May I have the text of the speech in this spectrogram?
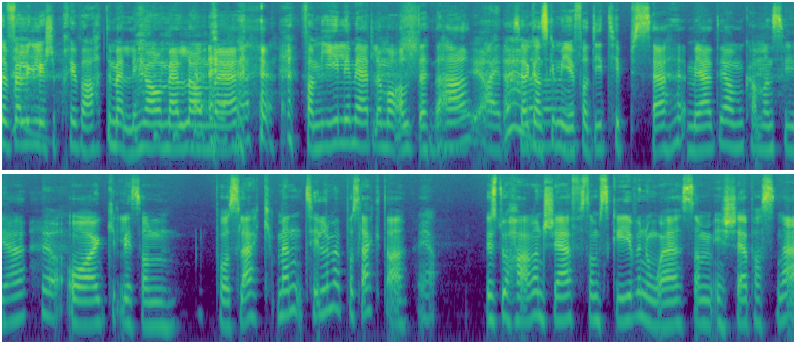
Selvfølgelig ikke private meldinger mellom uh, familiemedlemmer og alt dette her. Nei, nei, Så det er ganske mye for de tipser media om hva man sier, Ja. og litt sånn på Slack. Men til og med på Slack, da. Ja. Hvis du har en sjef som skriver noe som ikke er passende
